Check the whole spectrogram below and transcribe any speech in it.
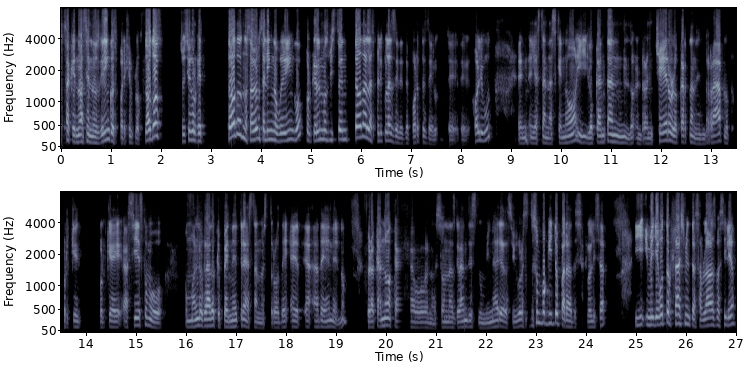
cosa que no hacen los gringos, por ejemplo. Todos, estoy seguro que todos nos sabemos el himno gringo porque lo hemos visto en todas las películas de, deportes de, Hollywood, y hasta en las que no, y lo cantan en ranchero, lo cantan en rap, porque, porque así es como como han logrado que penetre hasta nuestro ADN, eh, ¿no? Pero acá no, acá, bueno, son las grandes luminarias, las figuras. Entonces, un poquito para desacralizar. Y, me llegó otro flash mientras hablabas, Basilio,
